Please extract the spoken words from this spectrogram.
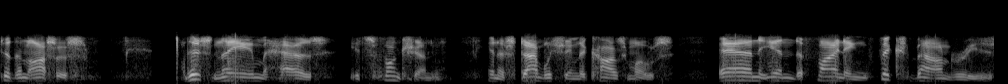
to the Gnosis. This name has its function in establishing the cosmos and in defining fixed boundaries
